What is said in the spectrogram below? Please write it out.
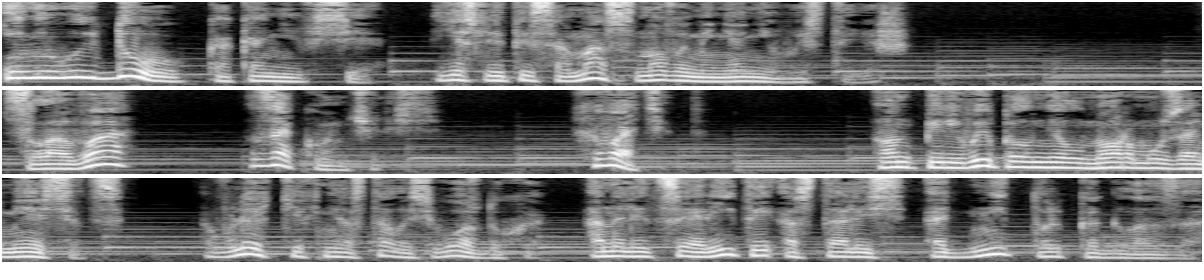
И не уйду, как они все, если ты сама снова меня не выставишь». Слова закончились. Хватит. Он перевыполнил норму за месяц. В легких не осталось воздуха, а на лице Риты остались одни только глаза.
